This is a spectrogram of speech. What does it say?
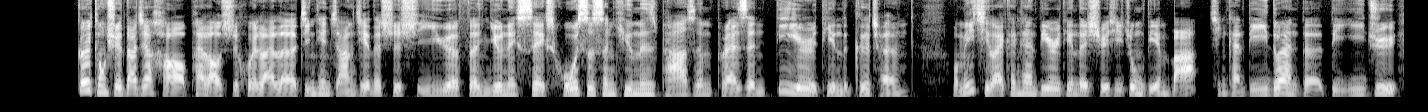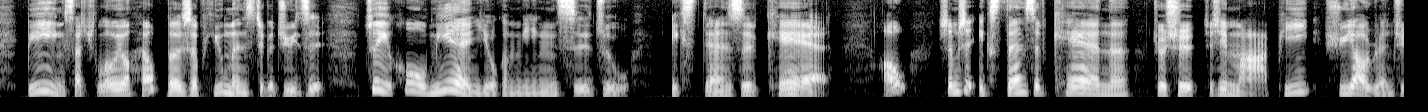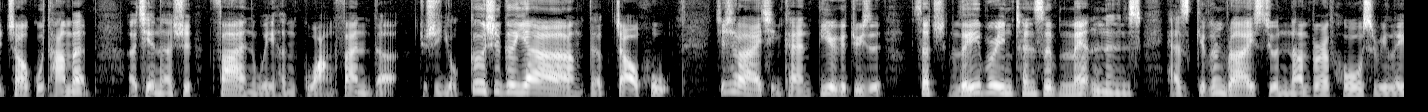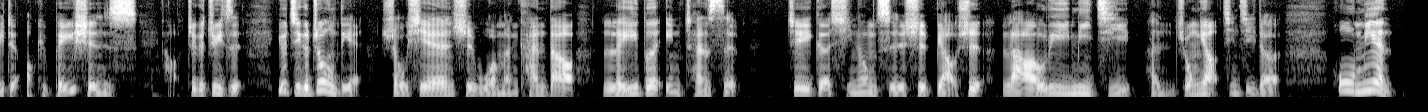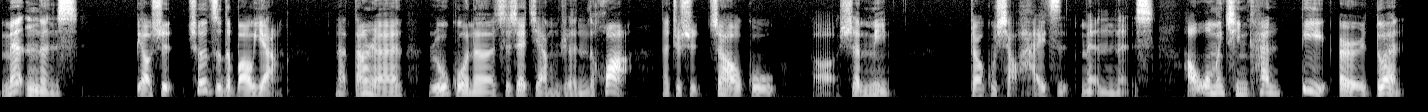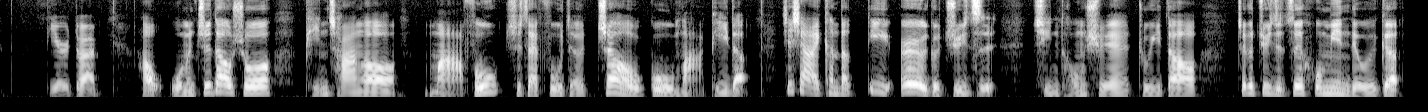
各位同学，大家好，派老师回来了。今天讲解的是十一月份 Unit Six Horses and Humans Past and Present 第二天的课程。我们一起来看看第二天的学习重点吧。请看第一段的第一句，Being such loyal helpers of humans 这个句子最后面有个名词组 extensive care。好，什么是 extensive care 呢？就是这些马匹需要人去照顾它们，而且呢是范围很广泛的，就是有各式各样的照护。接下来，请看第二个句子：Such labor-intensive maintenance has given rise to a number of horse-related occupations。好，这个句子有几个重点。首先是我们看到 labor-intensive 这个形容词是表示劳力密集，很重要，请记得。后面 maintenance 表示车子的保养，那当然，如果呢是在讲人的话，那就是照顾呃生命，照顾小孩子 maintenance。好，我们请看第二段。第二段，好，我们知道说，平常哦，马夫是在负责照顾马匹的。接下来看到第二个句子，请同学注意到这个句子最后面有一个。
